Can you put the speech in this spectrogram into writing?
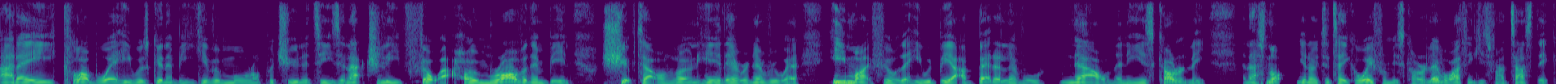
at a club where he was going to be given more opportunities and actually felt at home rather than being shipped out on loan here, there, and everywhere, he might feel that he would be at a better level now than he is currently. And that's not, you know, to take away from his current level. I think he's fantastic.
